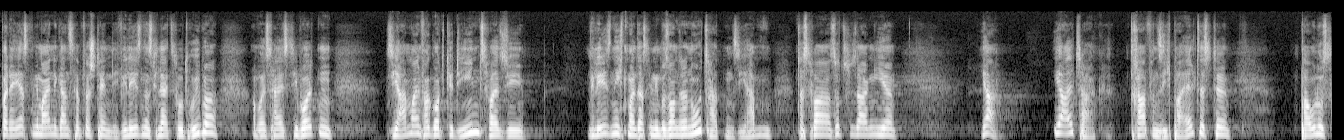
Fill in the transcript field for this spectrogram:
bei der ersten Gemeinde ganz selbstverständlich. Wir lesen das vielleicht so drüber, aber es heißt, sie wollten, sie haben einfach Gott gedient, weil sie, wir lesen nicht mal, dass sie eine besondere Not hatten. Sie haben, das war sozusagen ihr, ja, ihr Alltag. Trafen sich ein paar Älteste. Paulus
